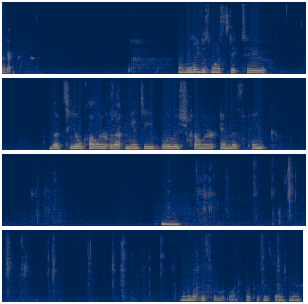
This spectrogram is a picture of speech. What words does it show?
Okay. I really just want to stick to the teal color or that minty bluish color and this pink. Hmm. I wonder what this would look like if I put this down here.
